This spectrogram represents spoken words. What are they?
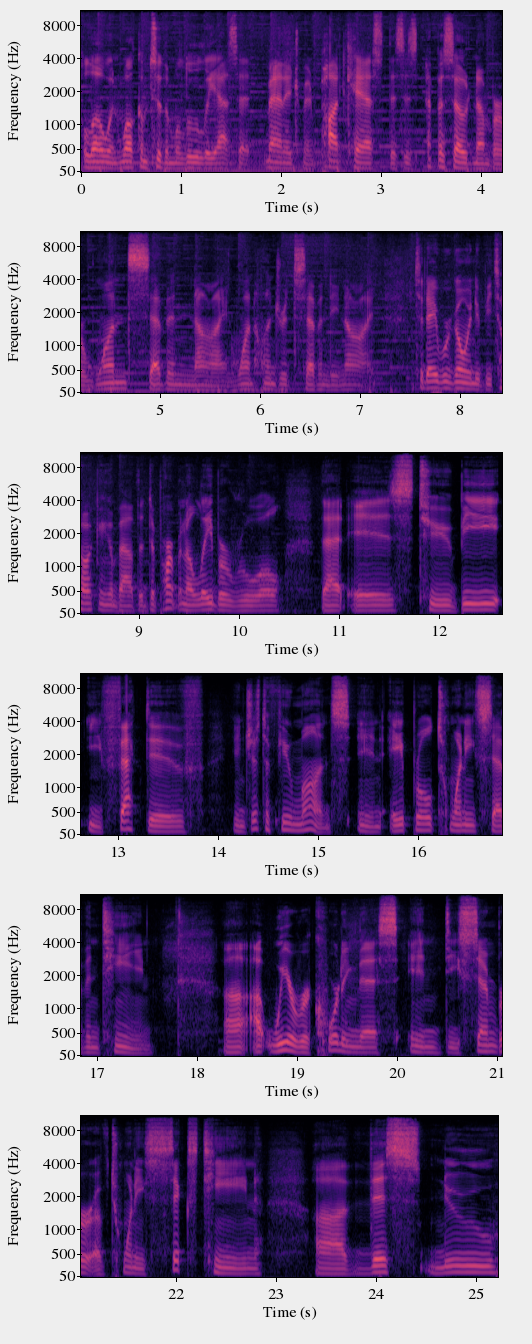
Hello and welcome to the Mullooly Asset Management Podcast. This is episode number 179, 179. Today we're going to be talking about the Department of Labor rule that is to be effective in just a few months in April 2017. Uh, uh, we are recording this in December of 2016. Uh, this new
